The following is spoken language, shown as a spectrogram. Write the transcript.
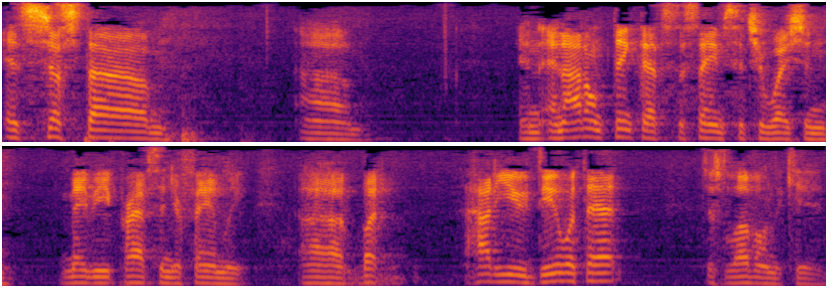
it's just um, um, and and I don't think that's the same situation. Maybe perhaps in your family, uh, but how do you deal with that? Just love on the kid.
